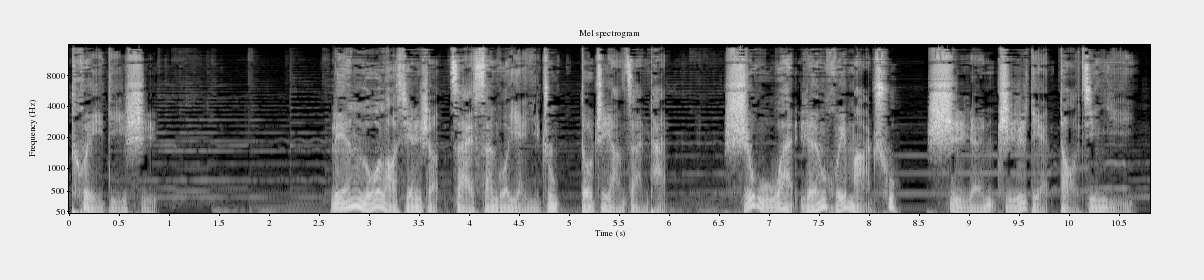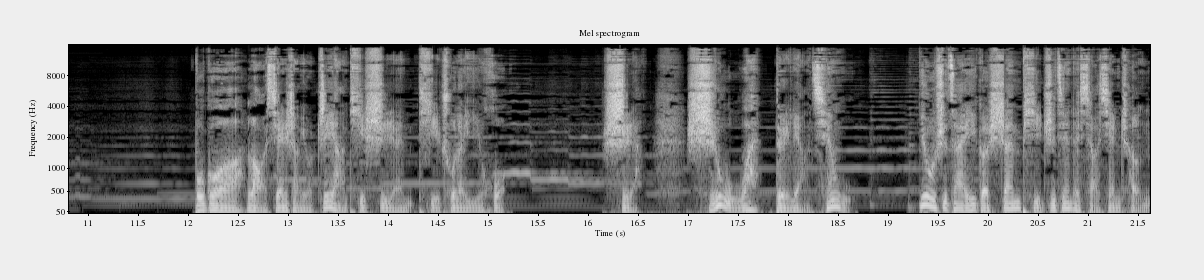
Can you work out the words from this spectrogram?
退敌时，连罗老先生在《三国演义》中都这样赞叹：“十五万人回马处，世人指点到今矣。”不过，老先生又这样替世人提出了疑惑：“是啊，十五万对两千五，又是在一个山僻之间的小县城，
